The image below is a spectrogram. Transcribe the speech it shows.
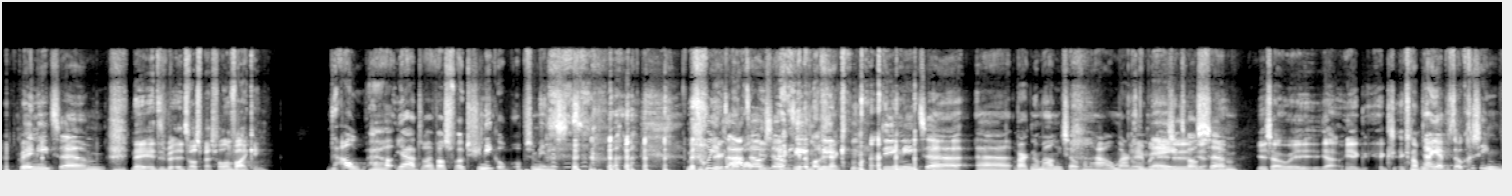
ik weet niet... ehm, Nee, het, is, het was best wel een viking. nou, hij had, ja, het was fotogeniek op, op zijn minst. Met goede wappie, ook, die ik niet, gek. Maar... die niet, eh, eh, waar ik normaal niet zo van hou. Maar goed, Nee, nee, maar deze- het was... ja, ja. ehm, Je zou, eh, ja, ik, ik, ik snap het. Nou, je hebt het ook gezien. Ik-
